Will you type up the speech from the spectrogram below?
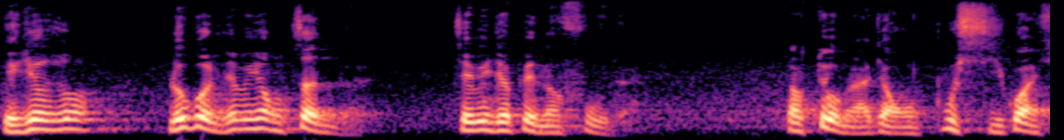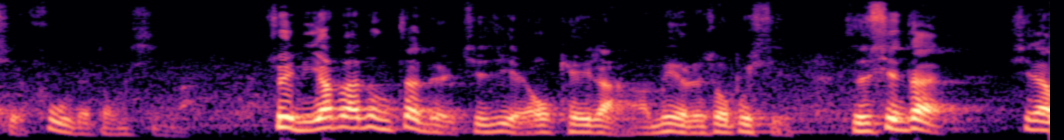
也就是说，如果你这边用正的，这边就变成负的。那对我们来讲，我们不习惯写负的东西嘛，所以你要不要用正的，其实也 OK 啦，啊，没有人说不行。只是现在现在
